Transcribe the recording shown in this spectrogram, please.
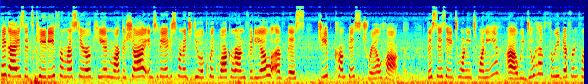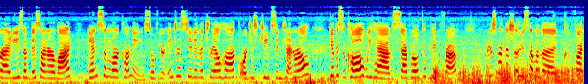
Hey guys, it's Katie from Russ Darrow Kia in Waukesha, and today I just wanted to do a quick walk around video of this Jeep Compass Trailhawk. This is a 2020. Uh, we do have three different varieties of this on our lot and some more coming. So if you're interested in the Trailhawk or just Jeeps in general, give us a call. We have several to pick from. I just wanted to show you some of the fun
